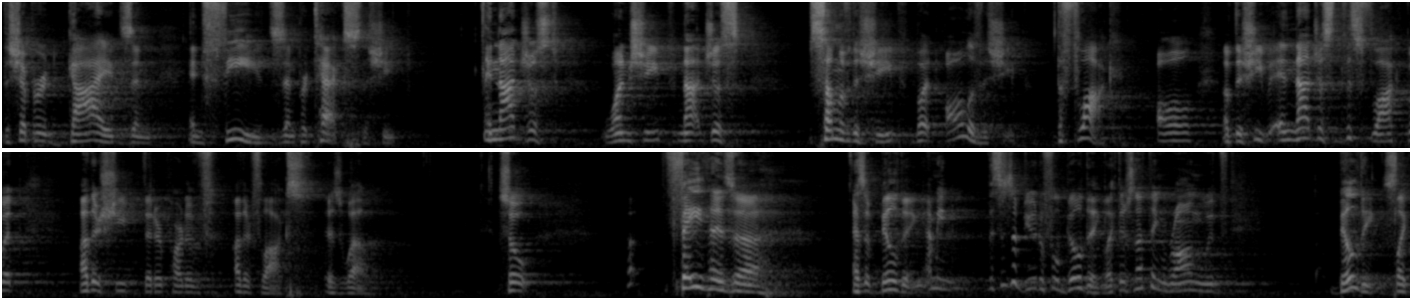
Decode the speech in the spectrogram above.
The shepherd guides and, and feeds and protects the sheep. And not just one sheep, not just some of the sheep, but all of the sheep, the flock, all of the sheep. And not just this flock, but other sheep that are part of other flocks as well. So, faith as a, as a building, I mean, this is a beautiful building. Like, there's nothing wrong with buildings. Like,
